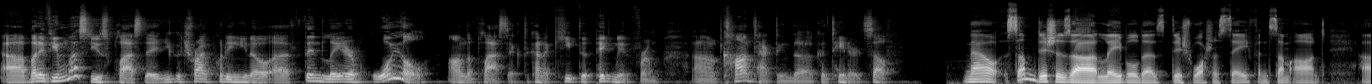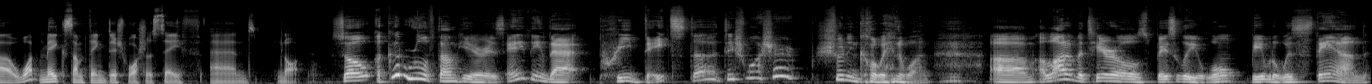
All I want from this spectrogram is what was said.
Uh, but if you must use plastic, you could try putting, you know, a thin layer of oil on the plastic to kind of keep the pigment from uh, contacting the container itself. Now, some dishes are labeled as dishwasher safe and some aren't. Uh, what makes something dishwasher safe and not? So, a good rule of thumb here is anything that predates the dishwasher shouldn't go in one. Um, a lot of materials basically won't be able to withstand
